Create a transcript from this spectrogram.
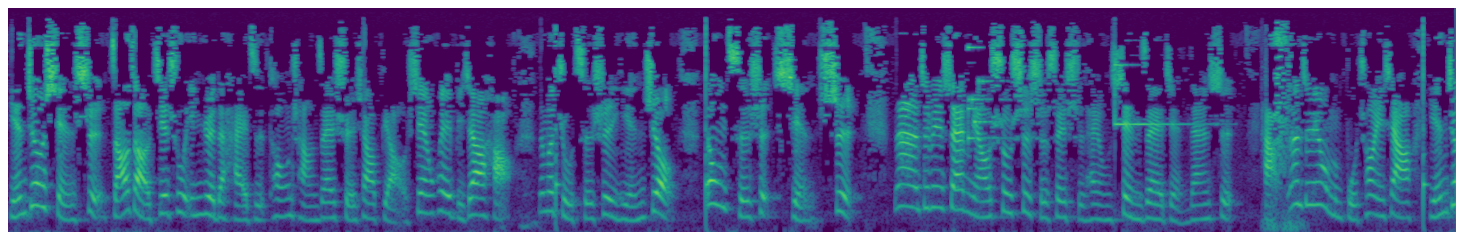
研究显示，早早接触音乐的孩子通常在学校表现会比较好。那么主词是研究，动词是显示。那这边是在描述事实，所以时态用现在简单式。 好，那这边我们补充一下哦，研究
